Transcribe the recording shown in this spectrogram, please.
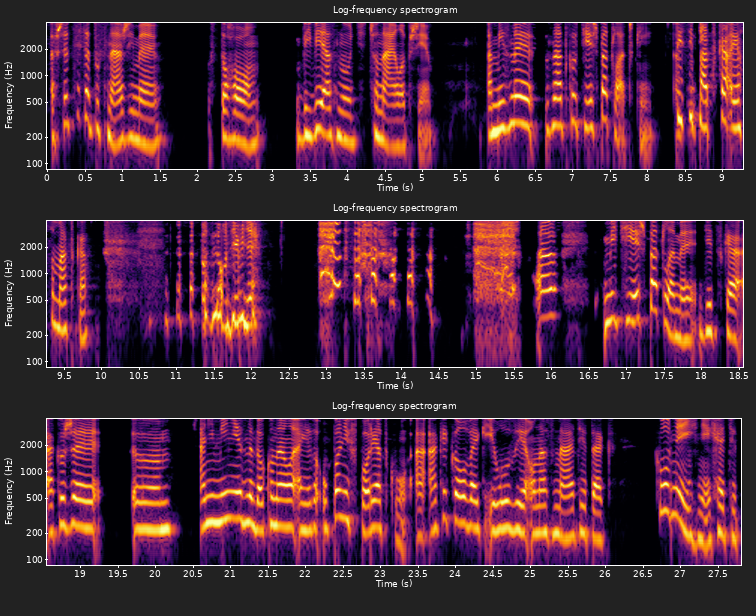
A všetci sa tu snažíme z toho vyviaznúť čo najlepšie. A my sme s Nátkou tiež patláčky. Ty si patka a ja som matka. To znelo divne. A my tiež patleme, decka, akože um, ani my nie sme dokonale a je to úplne v poriadku. A akékoľvek ilúzie o nás máte, tak kľudne ich nechajte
